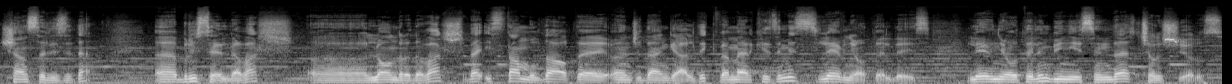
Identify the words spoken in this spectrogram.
Şanselize'de, ee, Brüksel'de var, ee, Londra'da var ve İstanbul'da 6 ay önceden geldik ve merkezimiz Levni Otel'deyiz. Levni Otel'in bünyesinde çalışıyoruz.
